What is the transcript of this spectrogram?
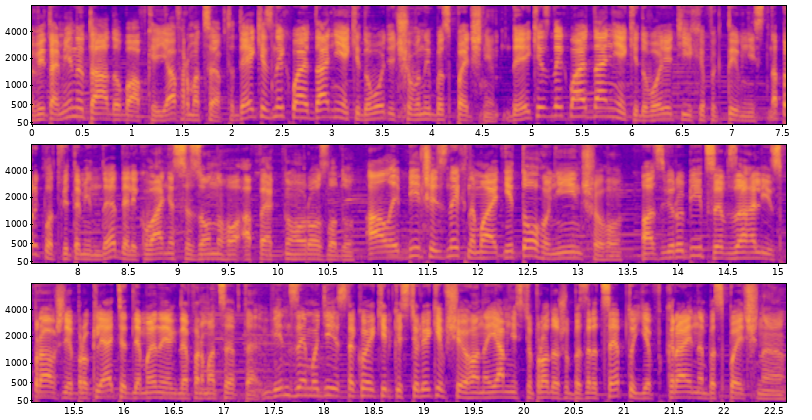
Вітаміни та добавки. Я фармацевт. Деякі з них мають дані, які доводять, що вони безпечні. Деякі з них мають дані, які доводять їх ефективність. Наприклад, вітамін Д для лікування сезонного афектного розладу. Але більшість з них не мають ні того, ні іншого. А звіробій це взагалі справжнє прокляття для мене як для фармацевта. Він взаємодіє з такою кількістю ліків, що його наявність у продажу без рецепту є вкрай небезпечною.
